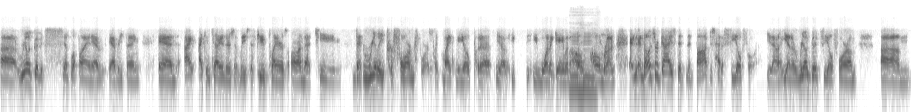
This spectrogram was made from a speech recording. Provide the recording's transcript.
Uh, real good at simplifying ev- everything. And I, I can tell you, there's at least a few players on that team that really performed for us. Like Mike Neill put a, you know, he he won a game with a mm-hmm. home home run, and and those are guys that that Bob just had a feel for. You know, he had a real good feel for them, um,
